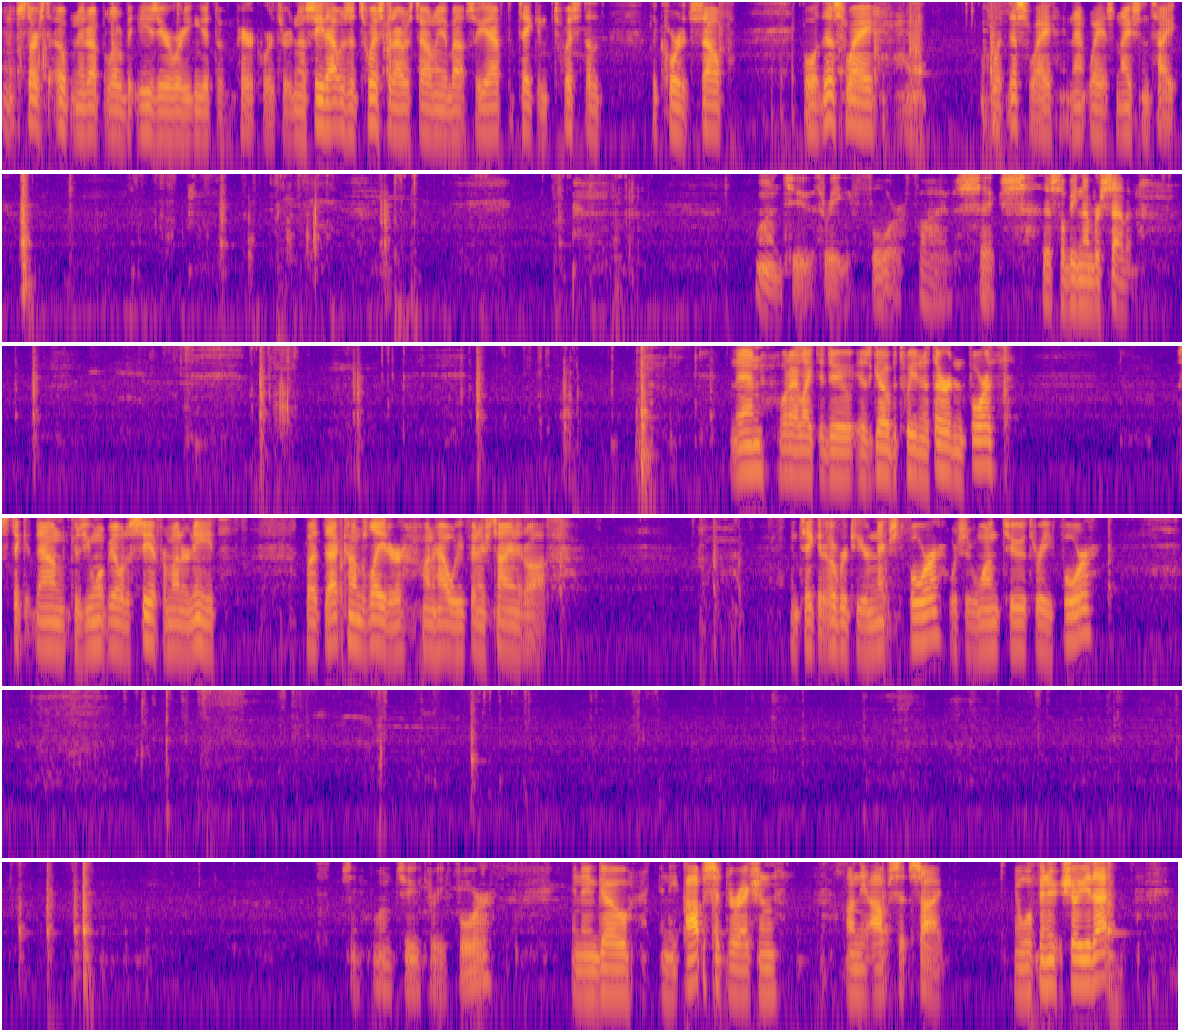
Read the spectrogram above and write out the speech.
and it starts to open it up a little bit easier where you can get the paracord through. Now see that was a twist that I was telling you about so you have to take and twist the, the cord itself pull it this way pull it this way and that way it's nice and tight. One, two, three, four, five, six. This will be number seven. Then what I like to do is go between the third and fourth, stick it down because you won't be able to see it from underneath, but that comes later on how we finish tying it off. And take it over to your next four, which is one, two, three, four. one two three four and then go in the opposite direction on the opposite side. And we'll finish show you that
